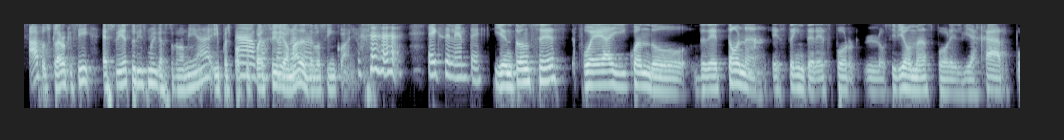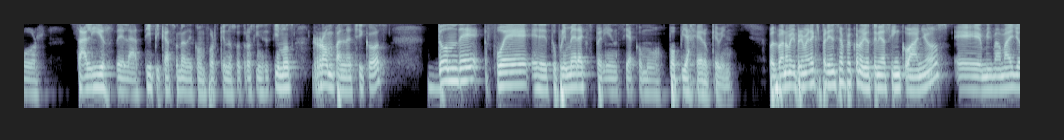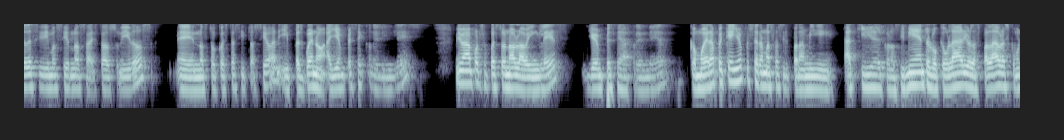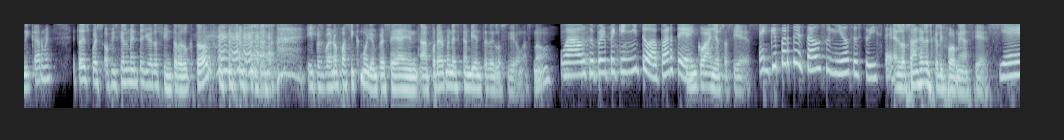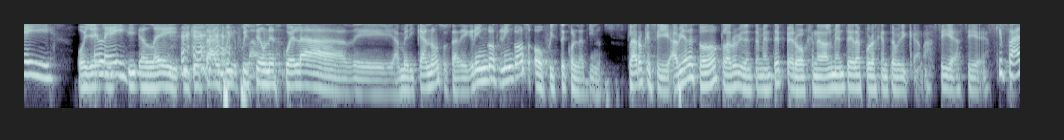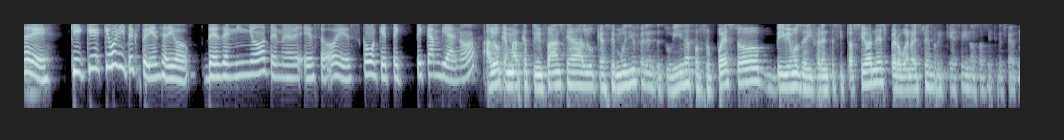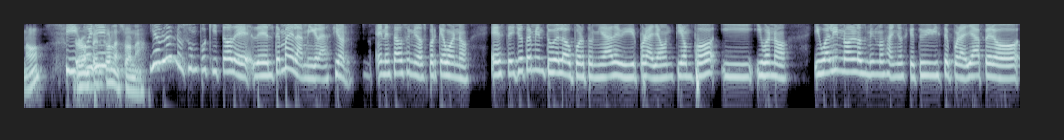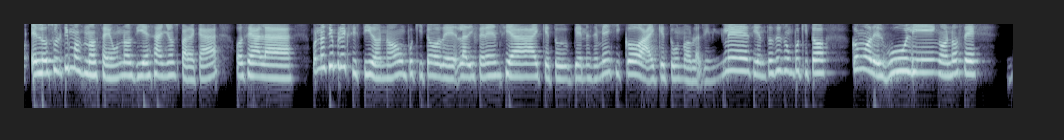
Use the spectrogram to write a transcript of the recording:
Ah, pues claro que sí. Estudié turismo y gastronomía y pues por Ah, pues, supuesto con idioma razón. desde los cinco años. Excelente. Y entonces fue ahí cuando detona este interés por los idiomas, por el viajar, por salir de la típica zona de confort que nosotros insistimos, rompanla chicos. ¿Dónde fue eh, tu primera experiencia como pop viajero, Kevin? Pues bueno, mi primera experiencia fue cuando yo tenía cinco años. Eh, mi mamá y yo decidimos irnos a Estados Unidos. Eh, nos tocó esta situación y pues bueno, ahí empecé con el inglés. Mi mamá, por supuesto, no hablaba inglés. Yo empecé a aprender. Como era pequeño, pues era más fácil para mí adquirir el conocimiento, el vocabulario, las palabras, comunicarme. Entonces, pues oficialmente yo era su introductor. y pues bueno, fue así como yo empecé a, en- a ponerme en este ambiente de los idiomas, ¿no? Wow, súper pequeñito aparte. Cinco años, así es. ¿En qué parte de Estados Unidos estuviste? En Los Ángeles, California, así es. Yay. Oye, LA. Y, y LA, ¿y qué tal? Fui- ¿Fuiste a una escuela de americanos, o sea, de gringos, gringos, o fuiste con latinos? Claro que sí, había de todo, claro, evidentemente, pero generalmente era pura gente americana. Sí, así es. Qué padre. Qué, qué, qué bonita experiencia, digo. Desde niño tener eso es como que te, te cambia, ¿no? Algo que marca tu infancia, algo que hace muy diferente tu vida, por supuesto. Vivimos de diferentes situaciones, pero bueno, esto enriquece y nos hace crecer, ¿no? Sí, Romper oye, con la zona. y háblanos un poquito de- del tema de la migración en Estados Unidos, porque bueno, este, yo también tuve la oportunidad de vivir por allá un tiempo y, y bueno, igual y no en los mismos años que tú viviste por allá, pero en los últimos, no sé, unos 10 años para acá, o sea, la... Bueno, siempre ha existido, ¿no? Un poquito de la diferencia, hay que tú vienes de México, hay que tú no hablas bien inglés, y entonces un poquito como del bullying o no sé,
